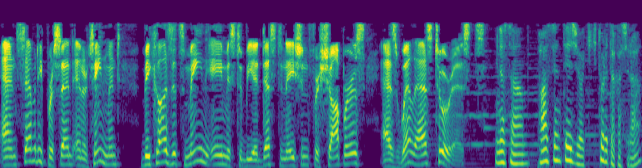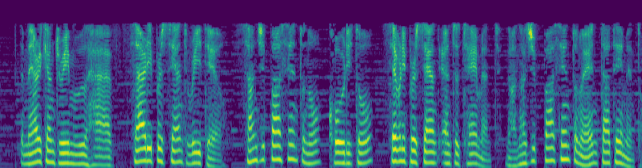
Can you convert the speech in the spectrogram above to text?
and 70% entertainment because its main aim is to be a destination for shoppers as well as tourists. 皆さん、パーセンテージは聞き取れたかしら ?The American Dream will have 30% retail 30%の小売りと70% entertainment 70%のエンターテイメント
